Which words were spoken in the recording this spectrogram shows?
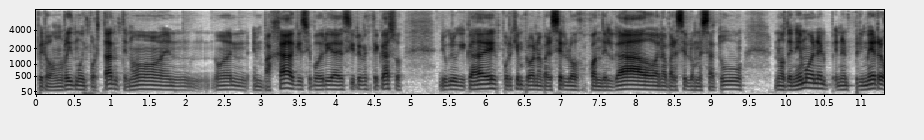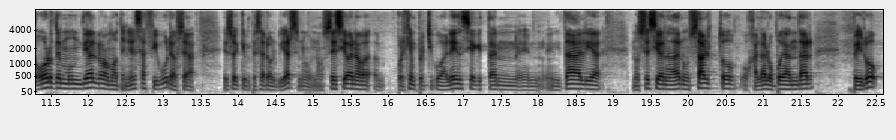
pero a un ritmo importante, no en, no en, en bajada, que se podría decir en este caso. Yo creo que cada vez, por ejemplo, van a aparecer los Juan Delgado, van a aparecer los Mesatú, no tenemos en el, en el primer orden mundial, no vamos a tener esa figura, o sea, eso hay que empezar a olvidarse, no, no sé si van a, por ejemplo, el chico Valencia que está en, en, Italia, no sé si van a dar un salto, ojalá lo puedan dar, pero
